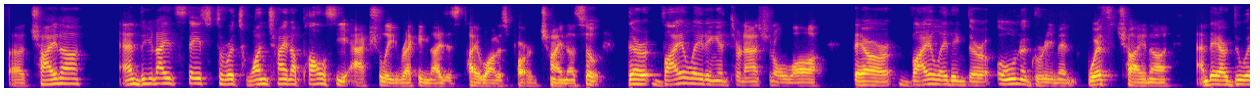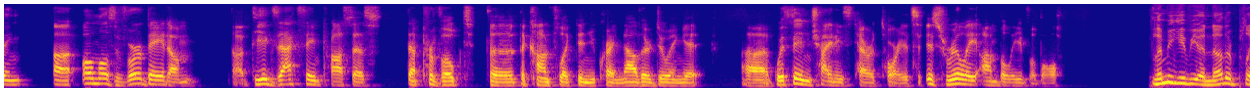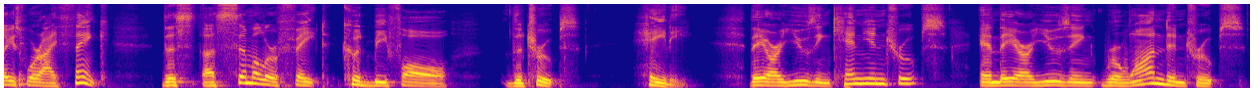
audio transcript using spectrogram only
uh, China. And the United States, through its one China policy, actually recognizes Taiwan as part of China. So they're violating international law. They are violating their own agreement with China. And they are doing uh, almost verbatim uh, the exact same process that provoked the, the conflict in Ukraine. Now they're doing it uh, within Chinese territory. It's it's really unbelievable. Let me give you another place where I think this a similar fate could befall the troops. Haiti. They are using Kenyan troops and they are using Rwandan troops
